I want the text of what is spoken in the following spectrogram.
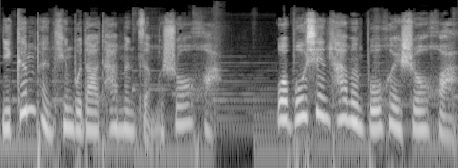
你根本听不到他们怎么说话。我不信他们不会说话，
